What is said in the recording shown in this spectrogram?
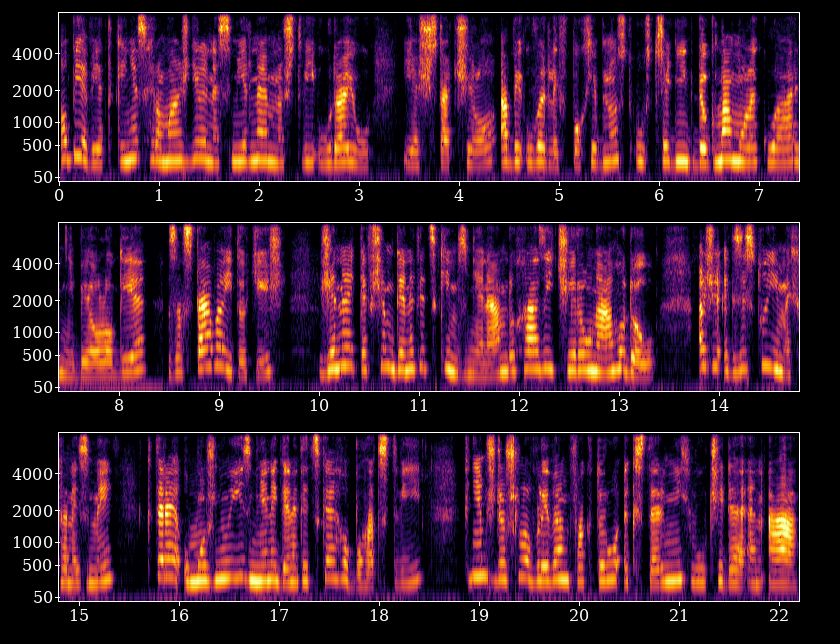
Obě vědkyně shromáždily nesmírné množství údajů, jež stačilo, aby uvedli v pochybnost ústřední dogma molekulární biologie, zastávají totiž, že ne ke všem genetickým změnám dochází čirou náhodou a že existují mechanismy, které umožňují změny genetického bohatství, k němž došlo vlivem faktorů externích vůči DNA.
